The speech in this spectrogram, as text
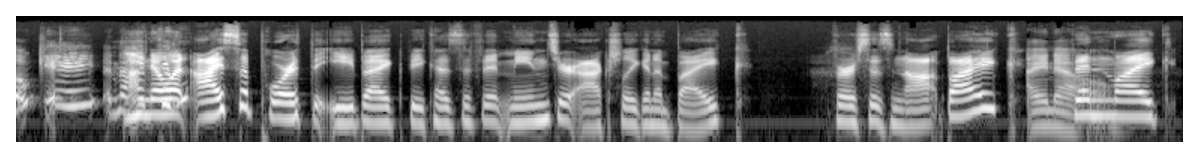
okay. And You know what? I support the e-bike because if it means you're actually going to bike versus not bike, I know. then like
